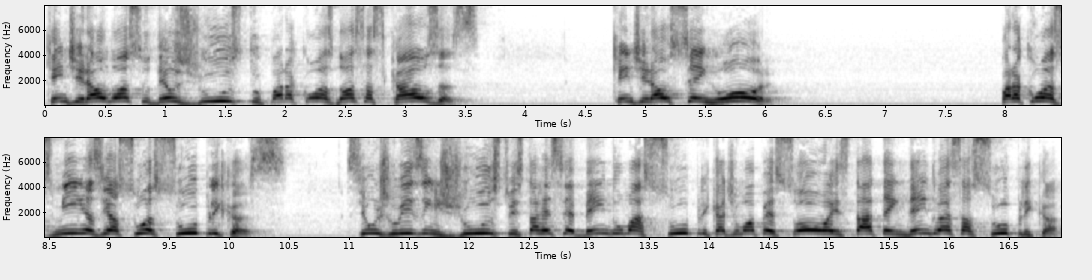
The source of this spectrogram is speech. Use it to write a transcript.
Quem dirá o nosso Deus justo para com as nossas causas? Quem dirá o Senhor para com as minhas e as suas súplicas? Se um juiz injusto está recebendo uma súplica de uma pessoa, está atendendo essa súplica,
